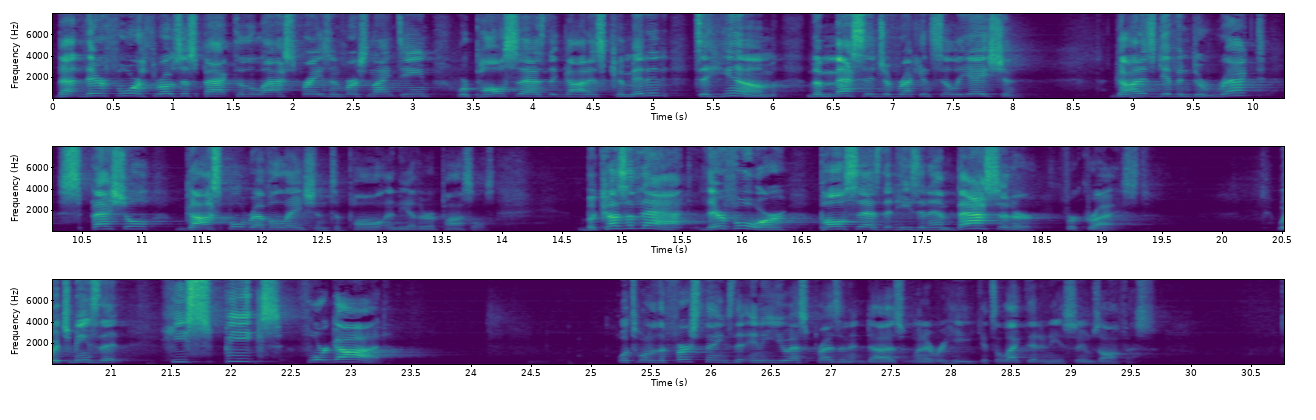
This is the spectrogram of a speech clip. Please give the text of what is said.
That therefore throws us back to the last phrase in verse 19, where Paul says that God has committed to him the message of reconciliation. God has given direct, special gospel revelation to Paul and the other apostles. Because of that, therefore, Paul says that he's an ambassador for Christ, which means that he speaks for God. What's one of the first things that any U.S. president does whenever he gets elected and he assumes office?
